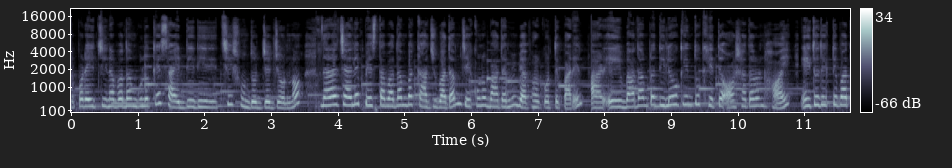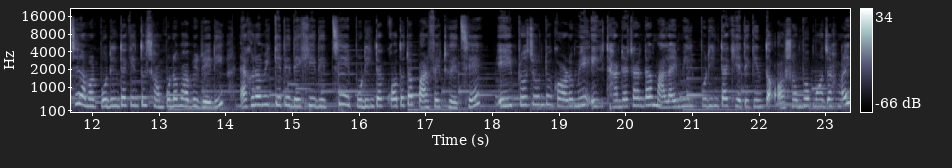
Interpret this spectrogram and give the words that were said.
তারপরে এই চীনা বাদাম গুলোকে সাইড দিয়ে দিয়ে দিচ্ছি সৌন্দর্যের জন্য। আপনারা চাইলে পেস্তা বাদাম বা কাজু বাদাম যে কোনো বাদামই ব্যবহার করতে পারেন। আর এই বাদামটা দিলেও কিন্তু খেতে অসাধারণ হয়। এই তো দেখতে পাচ্ছেন আমার পুডিংটা কিন্তু সম্পূর্ণভাবে রেডি এখন আমি কেটে দেখিয়ে দিচ্ছি এই পুডিংটা কতটা পারফেক্ট হয়েছে। এই প্রচণ্ড গরমে এই ঠান্ডা ঠান্ডা মালাই মিল্ক পুডিংটা খেতে কিন্তু অসম্ভব মজা হয়।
